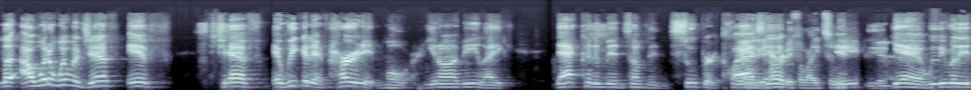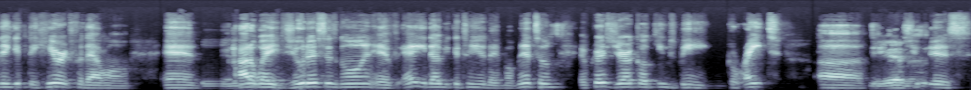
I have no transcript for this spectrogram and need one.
look, I would have went with Jeff if Jeff, if we could have heard it more. You know what I mean? Like that could have been something super We only classic. heard it for like two Yeah. years. yeah. Yeah, we really didn't get to hear it for that long. And how the way Judas is going, if AEW continues their momentum, if Chris Jericho keeps being great, uh, Yeah. Judas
